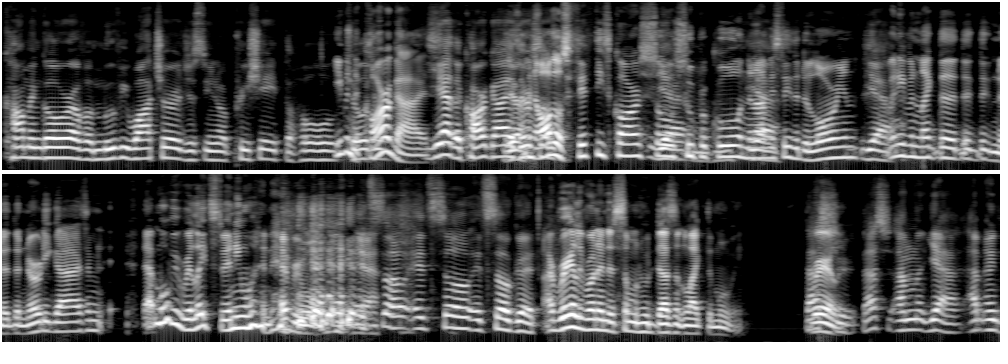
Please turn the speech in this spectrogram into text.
common goer of a movie watcher just you know appreciate the whole Even the car guys. Yeah, the car guys. Yeah. There's mean, all those '50s cars, so Yeah. super cool, and then Yeah. obviously the DeLorean. Yeah. I mean, even like the the, the the nerdy guys. I mean, that movie relates to anyone and everyone. it's so it's so it's so good. I rarely run into someone who doesn't like the movie. That's Rarely. true. That's um yeah. I mean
